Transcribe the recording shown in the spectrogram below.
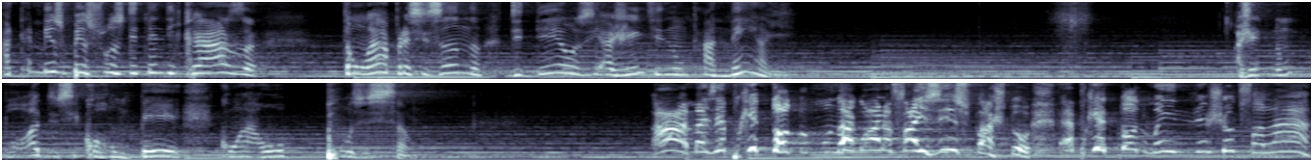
até mesmo pessoas de dentro de casa, estão lá precisando de Deus e a gente não está nem aí. A gente não pode se corromper com a oposição. Ah, mas é porque todo mundo agora faz isso, pastor. É porque todo mundo. Deixa eu te falar.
